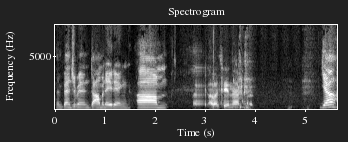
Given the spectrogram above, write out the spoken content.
and Benjamin dominating. Um, I like seeing that part. Yeah.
